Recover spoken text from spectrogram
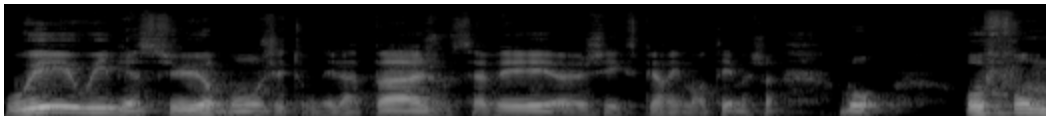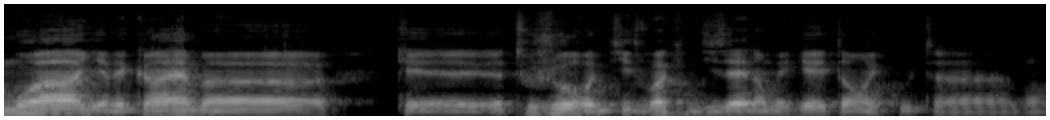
Oui, oui, bien sûr. Bon, j'ai tourné la page, vous savez, euh, j'ai expérimenté, machin. Bon, au fond de moi, il y avait quand même euh, toujours une petite voix qui me disait non mais Gaëtan, écoute, euh, bon,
